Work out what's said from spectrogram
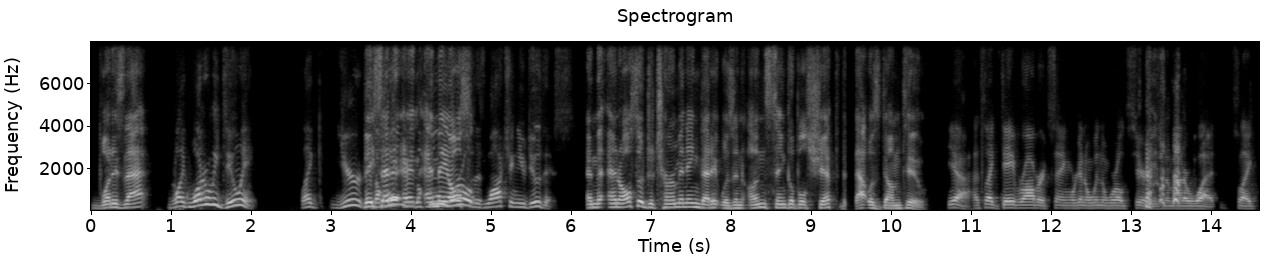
What is that? Like, what are we doing? Like, you're They the said it, and- the and they world also- is watching you do this. And the, and also determining that it was an unsinkable ship. That was dumb too. Yeah, that's like Dave Roberts saying we're going to win the World Series no matter what. It's like,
